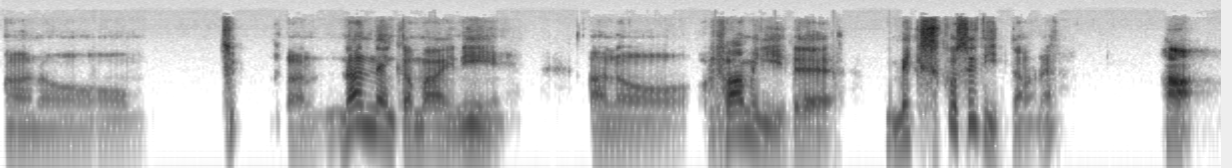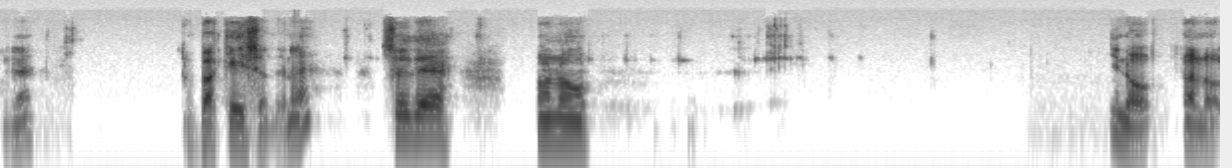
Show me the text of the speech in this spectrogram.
あのつあの何年か前にあのファミリーでメキシコシティ行ったのねはバケーションでね。それで、あの、you know、あの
